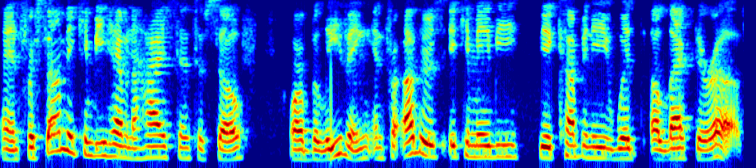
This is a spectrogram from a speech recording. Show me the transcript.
And for some, it can be having a high sense of self or believing, and for others, it can maybe be accompanied with a lack thereof.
